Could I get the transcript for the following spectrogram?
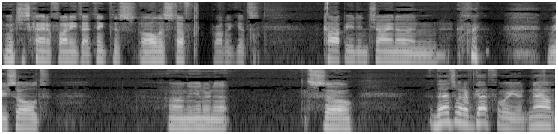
which is kind of funny. I think this all this stuff probably gets copied in China and resold on the internet. So that's what I've got for you. Now,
